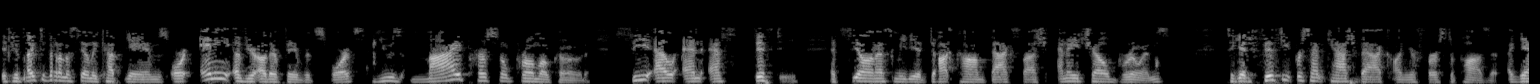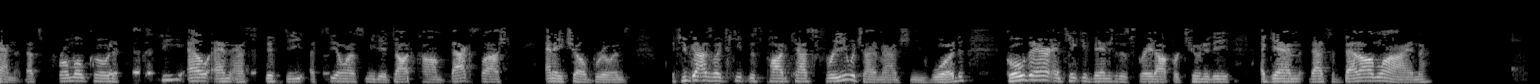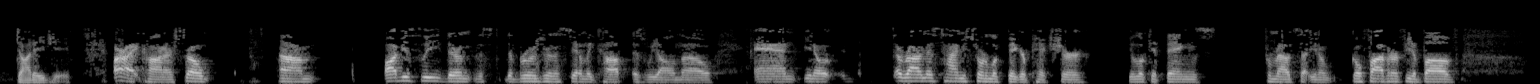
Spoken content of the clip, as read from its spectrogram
If you'd like to bet on the Stanley Cup games or any of your other favorite sports, use my personal promo code CLNS50 at clnsmedia.com backslash NHL Bruins to get 50% cash back on your first deposit. Again, that's promo code CLNS50 at clnsmedia.com backslash NHL Bruins. If you guys like to keep this podcast free, which I imagine you would, go there and take advantage of this great opportunity. Again, that's betonline.ag. All right, Conor. So, um, obviously, the, the Bruins are in the Stanley Cup, as we all know, and you know, around this time, you sort of look bigger picture. You look at things from outside, you know, go 500 feet above,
